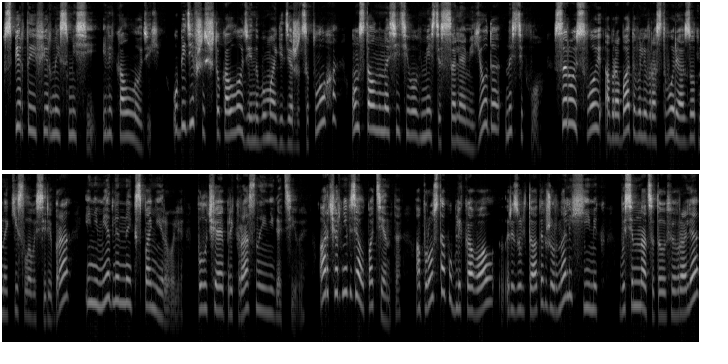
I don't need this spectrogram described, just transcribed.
в спиртоэфирной смеси или коллодий. Убедившись, что коллодий на бумаге держится плохо, он стал наносить его вместе с солями йода на стекло. Сырой слой обрабатывали в растворе азотно-кислого серебра и немедленно экспонировали, получая прекрасные негативы. Арчер не взял патента, а просто опубликовал результаты в журнале «Химик», 18 февраля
